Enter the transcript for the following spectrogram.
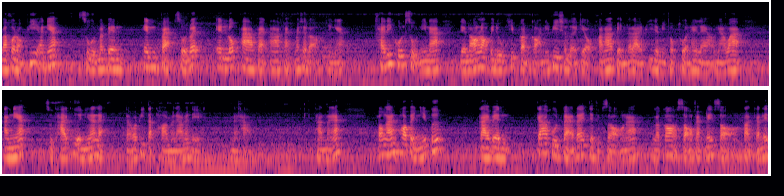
บางคนบอกพี่อันเนี้ยสูตรมันเป็น n fact สูตรด้วย n ลบ r fact r fact ไม่ใช่หรออย่างเงี้ยใครที่คุ้นสูตรนี้นะ เดี๋ยวน้องลองไปดูคลิปก่อนๆที่พี่เฉลยเกี่ยวกับความน่าเป็นก็ได้ พี่จะมีทบทวนให้แล้วนะว่า อันเนี้ยสุดท้ายคืออันนี้นั่นแหละ แต่ว่าพี่ตัดทอนมาแล้วนั่นเองนะครับทันไหมเพราะงั้นพอเป็นอย่างนี้ปุ๊บกลายเป็น9คูณ8ได้ 72 นะ แล้วก็ 2 แฟกได้ 2 ตัดกันได้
